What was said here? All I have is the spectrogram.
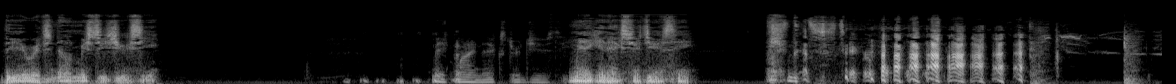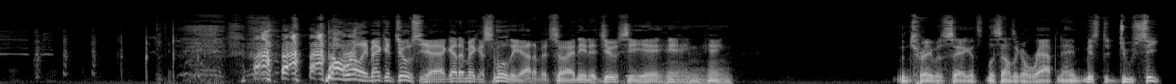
the original Mr. Juicy. Make mine extra juicy. Make it extra juicy. That's just terrible. no, really, make it juicy. I got to make a smoothie out of it, so I need a juicy. Eh, eh, eh, and Trey was saying it sounds like a rap name, Mr. Juicy.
